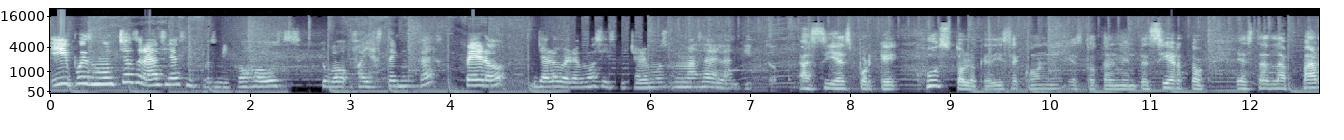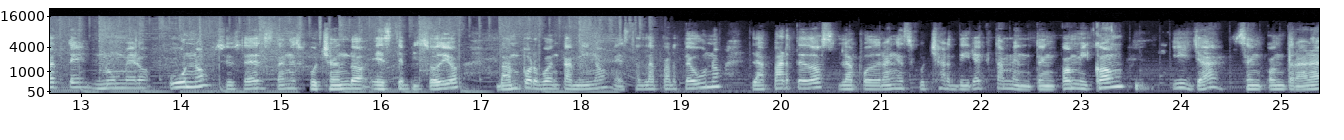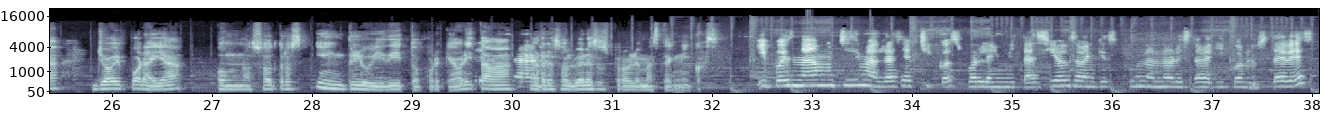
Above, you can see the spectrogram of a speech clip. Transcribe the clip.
Y pues muchas gracias y pues mi co-host tuvo fallas técnicas, pero ya lo veremos y escucharemos más adelantito. Así es, porque justo lo que dice Connie es totalmente cierto. Esta es la parte número uno. Si ustedes están escuchando este episodio, van por buen camino. Esta es la parte uno. La parte dos la podrán escuchar directamente en Comic Con y ya se encontrará Joy por allá con nosotros incluidito, porque ahorita va a resolver esos problemas técnicos. Y pues nada, muchísimas gracias chicos por la invitación. Saben que es un honor estar aquí con ustedes.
